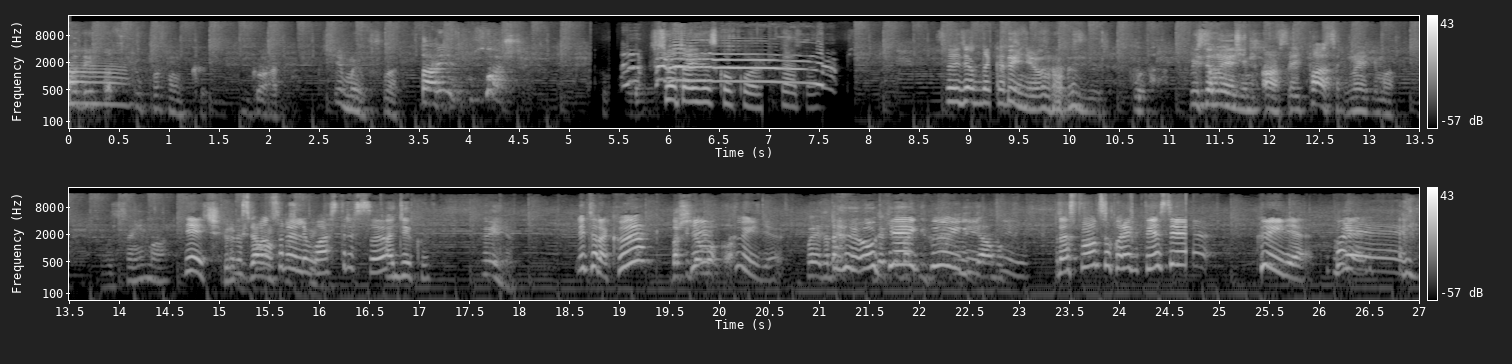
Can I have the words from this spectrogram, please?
Bă, de fapt știu pe fond că... God. Ce mai fac? Da, Și eu tu ai zis cocor. Gata. Să vedem dacă... câine eu Păi să nu e animal. Asta e pasăre, nu e animal. Să animal. Deci, Cred că degeaba am spus răspunsurile câine. voastre sunt Adică? Câine. litera C Dar și și de câine. Păi, dar... Ok, câine. Cheamă. câine. Răspunsul corect este câine. Corect.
